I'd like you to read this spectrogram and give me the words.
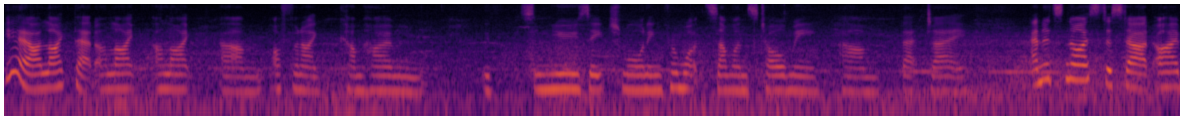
yeah, I like that. I like, I like. Um, often I come home and with some news each morning from what someone's told me um, that day, and it's nice to start. I,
